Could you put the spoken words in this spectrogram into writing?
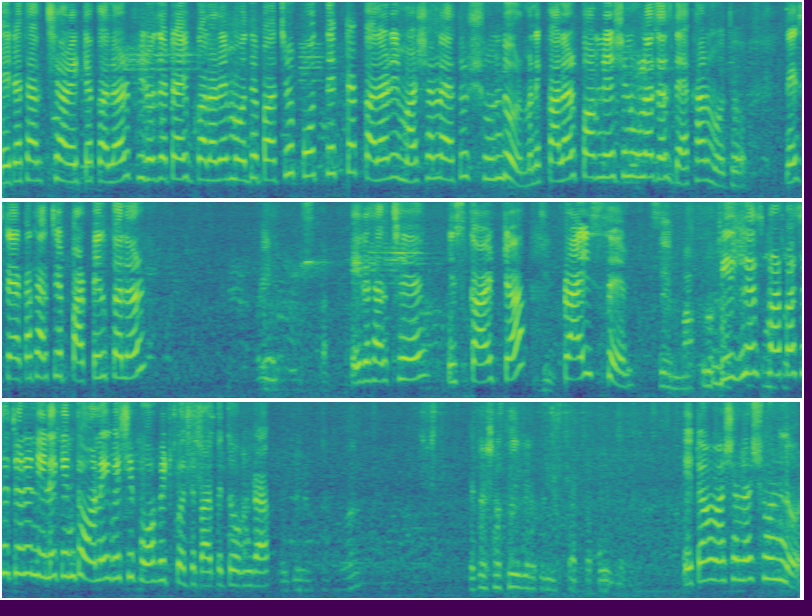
এটা থাকছে আরেকটা কালার ফিরোজা টাইপ কালারের মধ্যে পাচ্ছ। প্রত্যেকটা কালারই মার্শাল্লাহ এত সুন্দর মানে কালার কম্বিনেশনগুলো জাস্ট দেখার মতো। নেক্সট একা থাকছে পার্পেল কালার এটা থাকছে স্কার্টটা প্রাইস সেম বিজনেস পারপাসের জন্য নিলে কিন্তু অনেক বেশি প্রফিট করতে পারবে তোমরা। এটার সাথে এরকম স্কার্টটা পেয়ে এটাও মাসাল্লাহ সুন্দর।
